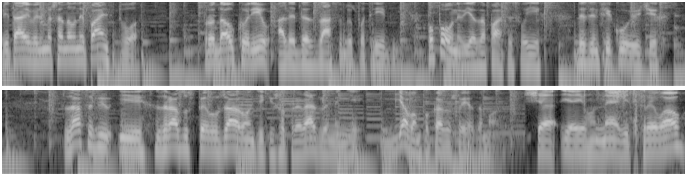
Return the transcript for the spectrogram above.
Вітаю, вельми шановне панство. Продав корів, але де засоби потрібні. Поповнив я запаси своїх дезінфікуючих засобів і зразу з пилу жару, он тільки що привезли мені. Я вам покажу, що я замовив. Ще я його не відкривав.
